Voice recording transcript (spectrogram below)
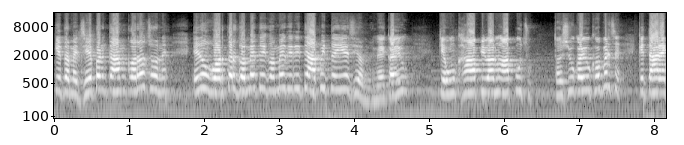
કે તમે જે પણ કામ કરો છો ને એનું વળતર ગમે તે ગમે તે રીતે આપી જ દઈએ છીએ અમે. મેં કહ્યું કે હું ખાવા પીવાનું આપું છું. તો શું કહ્યું ખબર છે? કે તારે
